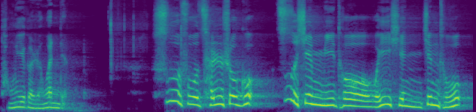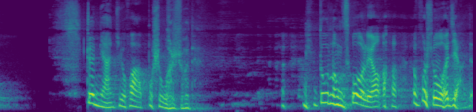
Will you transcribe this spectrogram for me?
同一个人问的。师父曾说过：“自信弥陀，唯心净土。”这两句话不是我说的，你都弄错了，不是我讲的。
